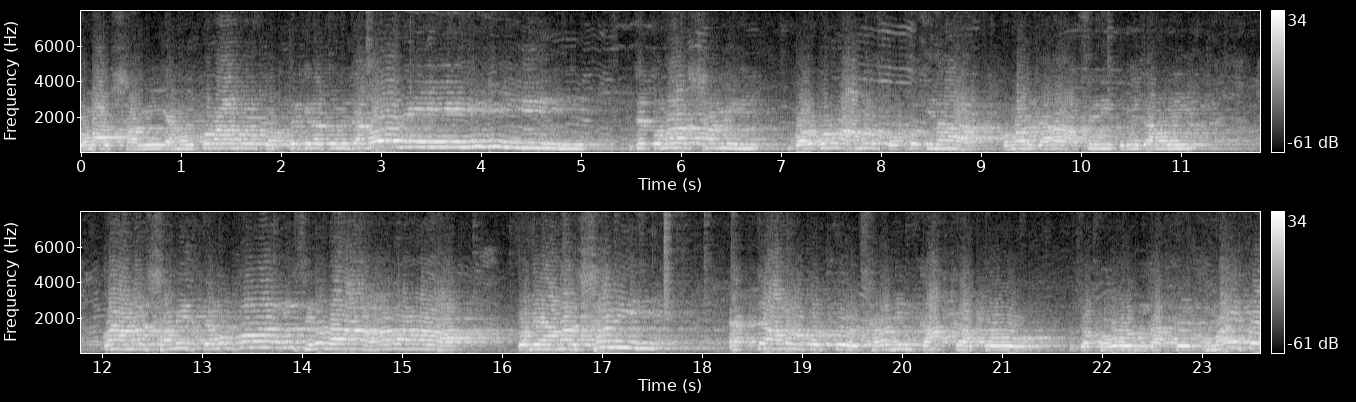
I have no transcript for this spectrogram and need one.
তোমার স্বামী এমন কোন আমল করতে কিনা তুমি জানো যে তোমার স্বামী বড় কোনো আমল করতো কিনা তোমার জানা আসেনি, তুমি জানো নি আমার স্বামীর তেমন কোনো আমল ছিল না। তবে আমার স্বামী একটা আমল করতো, সারাদিন কাজ কাটতো যখন রাত্রে ঘুমাইতো।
